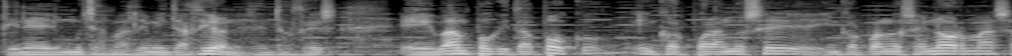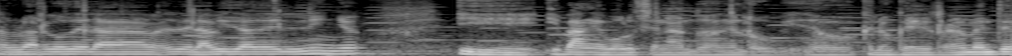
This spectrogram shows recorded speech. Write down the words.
tiene muchas más limitaciones. Entonces eh, van poquito a poco incorporándose, incorporándose normas a lo largo de la, de la vida del niño y, van evolucionando en el rugby. Yo creo que realmente,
